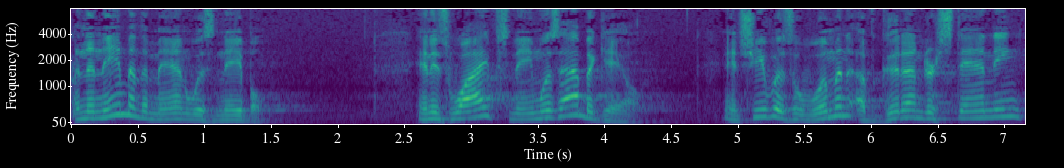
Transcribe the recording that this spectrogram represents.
And the name of the man was Nabal. And his wife's name was Abigail. And she was a woman of good understanding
